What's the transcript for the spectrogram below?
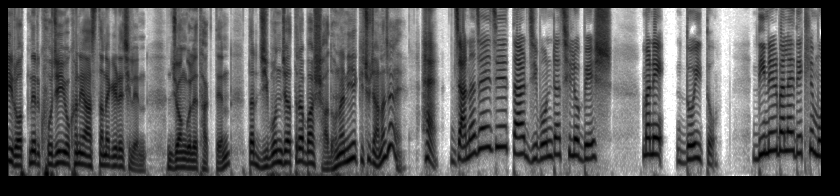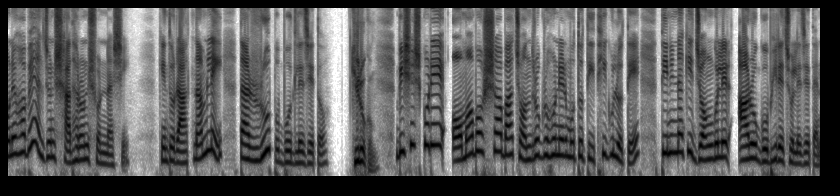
এই রত্নের খোঁজেই ওখানে আস্তানা গেড়েছিলেন জঙ্গলে থাকতেন। তার জীবনযাত্রা বা সাধনা নিয়ে কিছু জানা যায়? হ্যাঁ জানা যায় যে তার জীবনটা ছিল বেশ মানে দ্বৈত। দিনের বেলায় দেখলে মনে হবে একজন সাধারণ সন্ন্যাসী কিন্তু রাত নামলেই তার রূপ বদলে যেত। কীরকম? বিশেষ করে অমাবস্যা বা চন্দ্রগ্রহণের মতো তিথিগুলোতে তিনি নাকি জঙ্গলের আরও গভীরে চলে যেতেন।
